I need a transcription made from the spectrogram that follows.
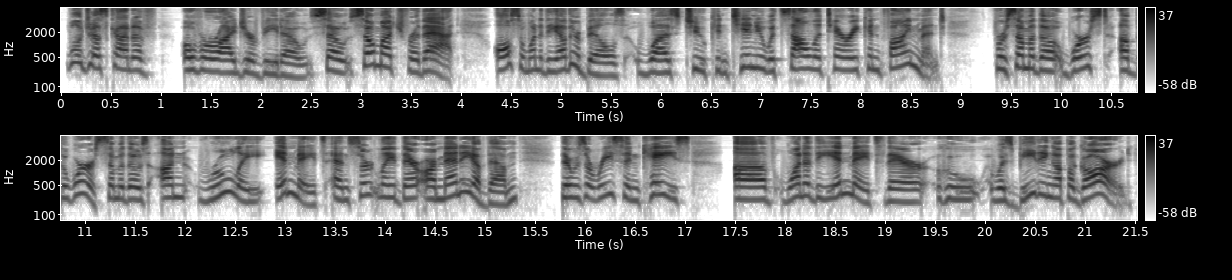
We'll just kind of override your veto. So, so much for that. Also, one of the other bills was to continue with solitary confinement for some of the worst of the worst, some of those unruly inmates. And certainly there are many of them. There was a recent case of one of the inmates there who was beating up a guard.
